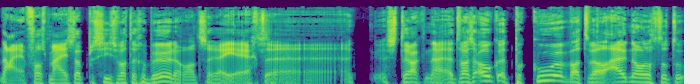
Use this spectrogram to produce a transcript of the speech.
Nou, en volgens mij is dat precies wat er gebeurde. Want ze reden echt eh, strak. Nou, het was ook het parcours wat wel uitnodigt tot te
